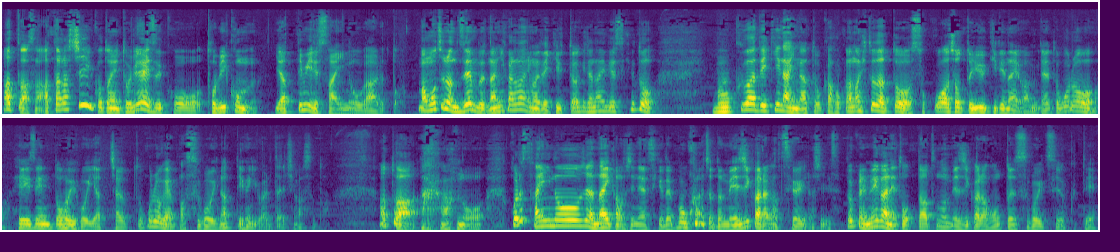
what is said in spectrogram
あとはその新しいことにとりあえずこう飛び込む、やってみる才能があると。まあもちろん全部何から何までできるってわけじゃないですけど、僕はできないなとか、他の人だとそこはちょっと勇気出ないわみたいなところを平然とホイホイやっちゃうところがやっぱすごいなっていうふうに言われたりしましたと。あとは、あの、これ才能じゃないかもしれないですけど、僕はちょっと目力が強いらしいです。特にメガネ取った後の目力本当にすごい強くて、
